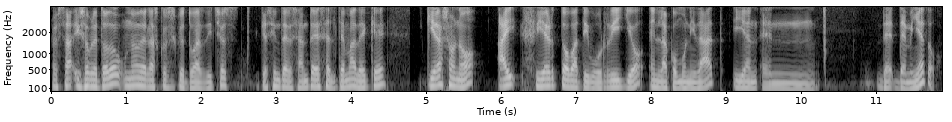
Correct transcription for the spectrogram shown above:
Esa- y sobre todo, una de las cosas que tú has dicho es que es interesante es el tema de que, quieras o no, hay cierto batiburrillo en la comunidad y en, en- de, de miedo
